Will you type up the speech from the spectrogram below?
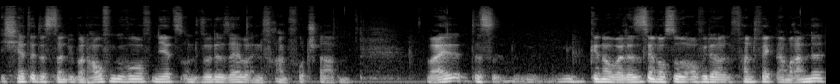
ich hätte das dann über den Haufen geworfen jetzt und würde selber in Frankfurt starten. Weil das, genau, weil das ist ja noch so auch wieder Fun Fact am Rande.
